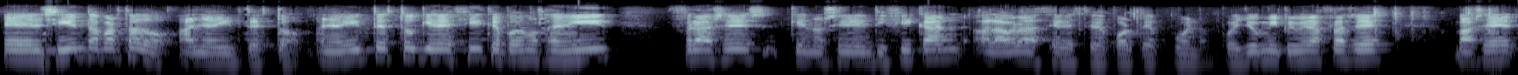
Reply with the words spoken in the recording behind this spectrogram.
El siguiente apartado, añadir texto. Añadir texto quiere decir que podemos añadir frases que nos identifican a la hora de hacer este deporte. Bueno, pues yo mi primera frase va a ser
